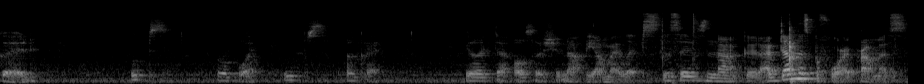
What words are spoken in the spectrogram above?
good. Oops. Oh boy. Oops. Okay. I feel like that also should not be on my lips. This is not good. I've done this before, I promise.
